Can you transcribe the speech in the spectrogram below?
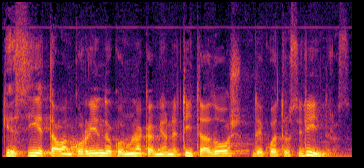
que sí estaban corriendo con una camionetita Dodge de cuatro cilindros.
